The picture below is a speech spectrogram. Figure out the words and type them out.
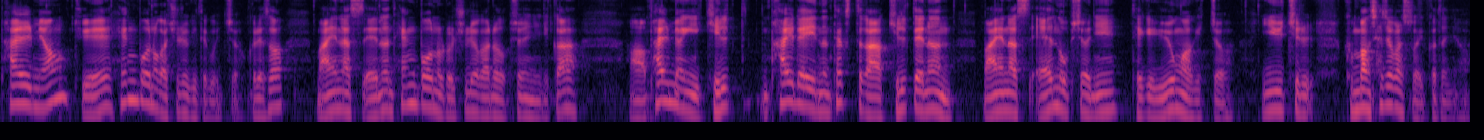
파일명 뒤에 행 번호가 출력이 되고 있죠. 그래서 마이너스 n은 행 번호를 출력하는 옵션이니까 어, 파일명이 길 파일에 있는 텍스트가 길 때는 마이너스 n 옵션이 되게 유용하겠죠. 이 위치를 금방 찾아갈 수가 있거든요.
